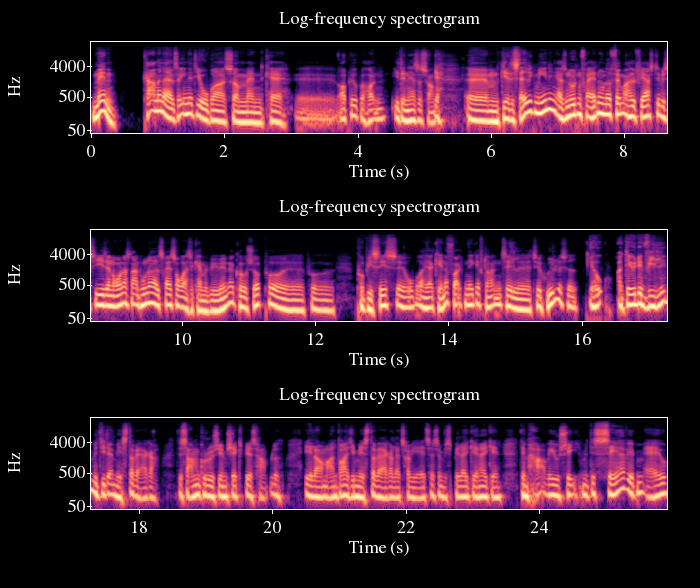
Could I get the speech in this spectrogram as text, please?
Men Carmen er altså en af de operer, som man kan øh, opleve på Holmen i den her sæson. Ja. Øhm, giver det stadigvæk mening? Altså nu er den fra 1875, det vil sige, at den runder snart 150 år. Altså kan man blive ved med at kose op på, øh, på, på Bizets øh, opera her? Kender folk den ikke efterhånden til, øh, til hudløshed? Jo, og det er jo det vilde med de der mesterværker. Det samme kunne du sige om Shakespeares Hamlet, eller om andre af de mesterværker, La Traviata, som vi spiller igen og igen. Dem har vi jo set, men det sære ved dem er jo,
